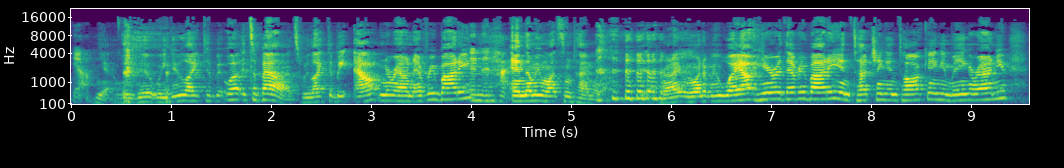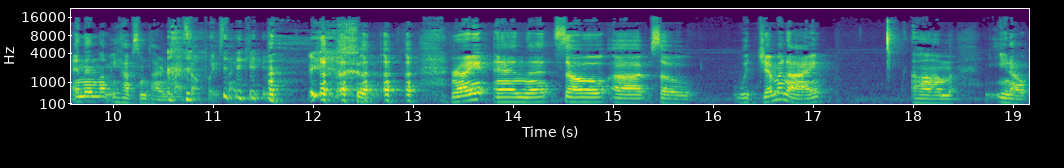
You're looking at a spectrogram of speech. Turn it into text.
Yeah. Yeah, we do. We do like to be. Well, it's a balance. We like to be out and around everybody, And then hi- and then we want some time alone, right? We want to be way out here with everybody and touching and talking and being around you, and then let me have some time to myself, please. Thank you. right? And uh, so, uh, so with Gemini, um, you know,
